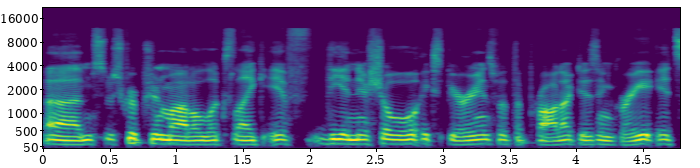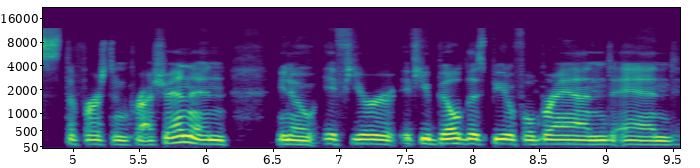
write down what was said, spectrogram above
um, subscription model looks like if the initial experience with the product isn't great. It's the first impression, and you know if you're if you build this beautiful brand and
